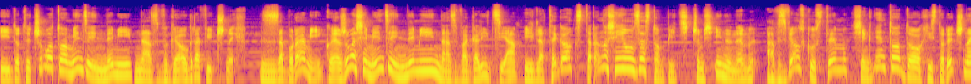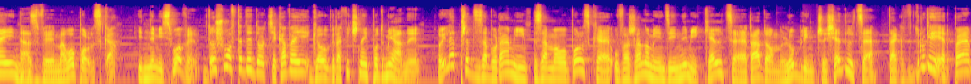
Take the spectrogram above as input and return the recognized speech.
i dotyczyło to m.in. nazw geograficznych. Z zaborami kojarzyła się m.in. nazwa Galicja i dlatego starano się ją zastąpić czymś innym, a w związku z tym sięgnięto do historycznej nazwy Małopolska. Innymi słowy, doszło wtedy do ciekawej geograficznej podmiany. O ile przed zaborami za Małopolskę uważano m.in. Kielce, Radom, Lublin czy Siedlce, tak w drugiej RP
